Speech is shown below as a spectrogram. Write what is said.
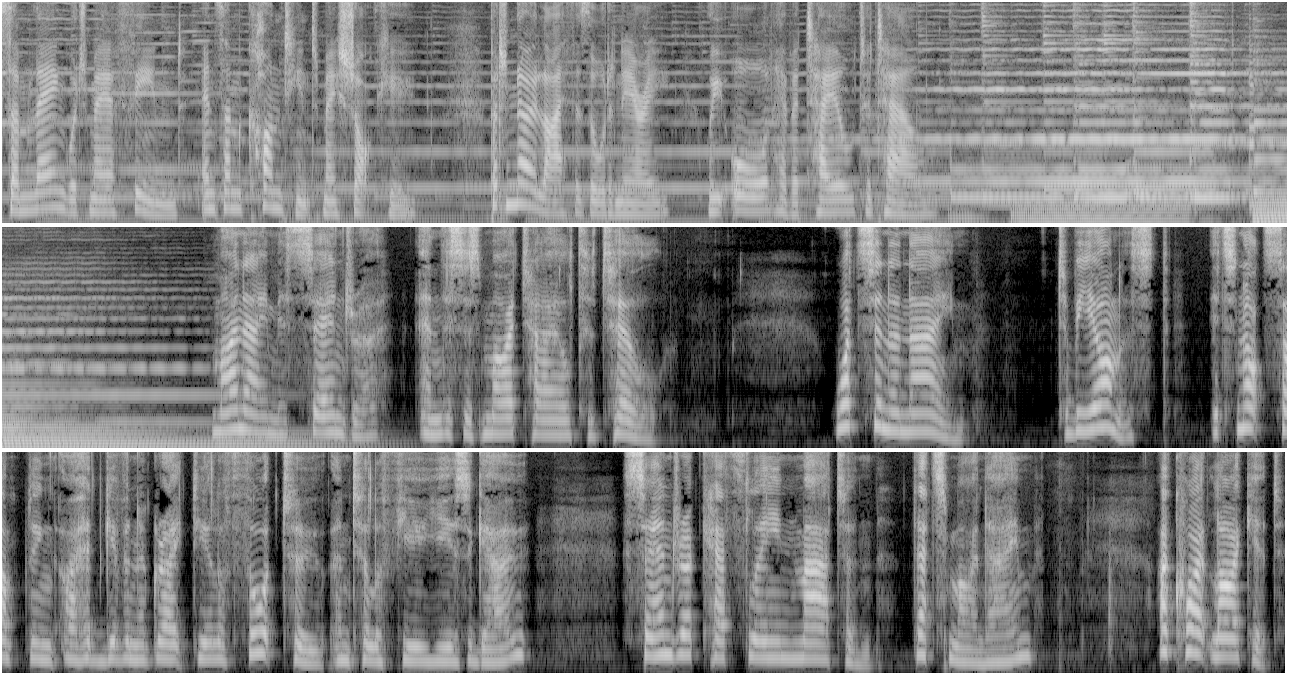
Some language may offend, and some content may shock you. But no life is ordinary. We all have a tale to tell. My name is Sandra, and this is my tale to tell. What's in a name? To be honest, it's not something I had given a great deal of thought to until a few years ago. Sandra Kathleen Martin, that's my name. I quite like it.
